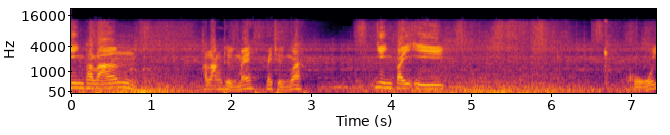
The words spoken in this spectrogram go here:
ยิงพลัง พลังถึงไหม ไม่ถึงวะ ยิงไปอีกโอย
